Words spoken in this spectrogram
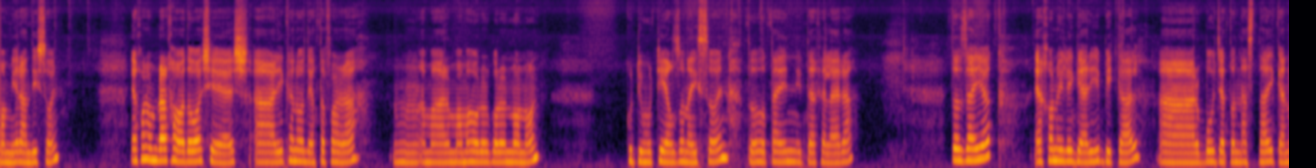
মামিয়ে রান্ধিছইন এখন আমরা খাওয়া দাওয়া শেষ আর এখানেও দেখতে পারা আমার মামা হরর ঘরের ননন কুটিমুটি একজন আইসন তো তাই নিতা খেলারা তো যাই হোক এখন হইলে গাড়ি, বিকাল, আর বৌজাতর নাস্তা কেন?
